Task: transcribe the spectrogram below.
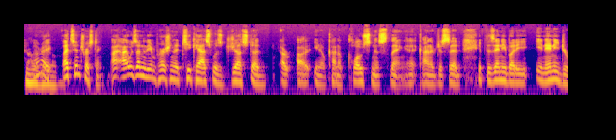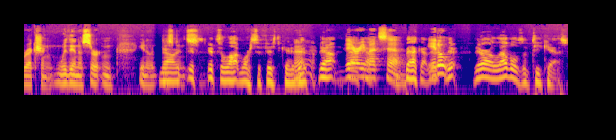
not All right, available. that's interesting. I, I was under the impression that TCAS was just a, a, a you know kind of closeness thing, and it kind of just said if there's anybody in any direction within a certain you know No, distance. it's it's a lot more sophisticated. Ah. Now, Very back up, much so. Back up. There- It'll- there, there are levels of TCAS.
